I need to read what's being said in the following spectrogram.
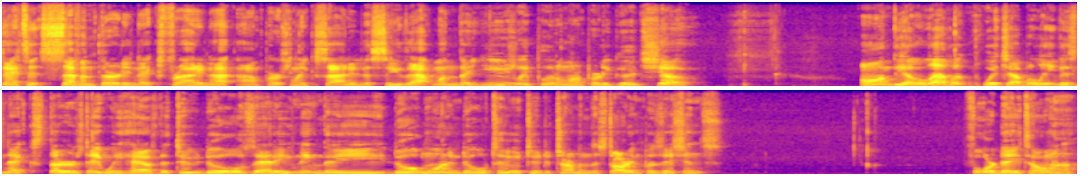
That's at 7:30 next Friday night. I'm personally excited to see that one. They usually put on a pretty good show. On the 11th, which I believe is next Thursday, we have the two duels that evening, the duel 1 and duel 2 to determine the starting positions for Daytona.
